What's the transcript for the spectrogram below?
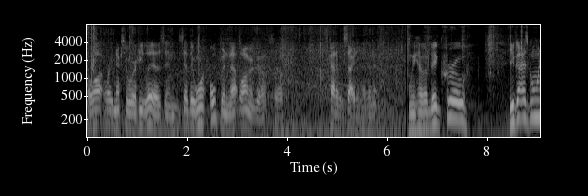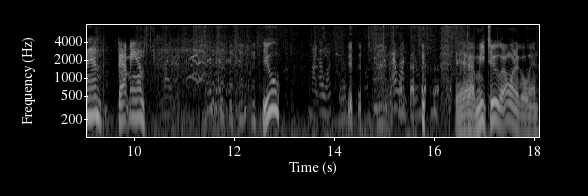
a lot right next to where he lives, and he said they weren't open that long ago, so it's kind of exciting, isn't it? We have a big crew. You guys going in? Batman? you? I want to. I want to. Yeah, me too. I want to go in.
